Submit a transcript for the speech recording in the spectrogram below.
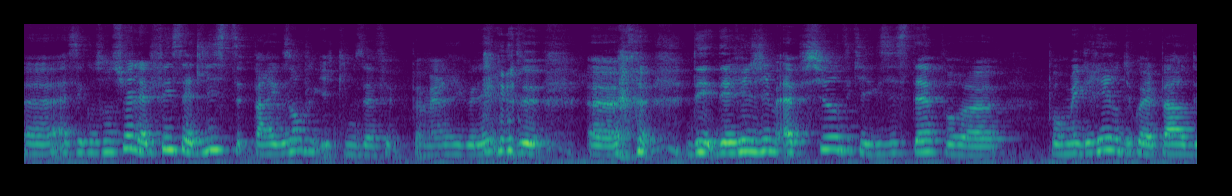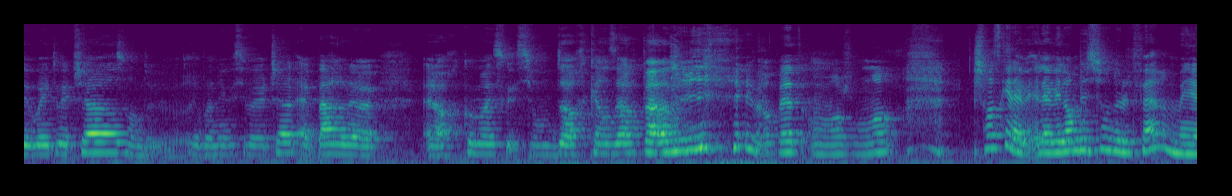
euh, assez consensuelle. Elle fait cette liste, par exemple, et qui nous a fait pas mal rigoler, de, euh, des, des, régimes absurdes qui existaient pour, pour maigrir. Du coup, elle parle de Weight Watchers, de Reborn Watchers. Elle parle, alors comment est-ce que si on dort 15 heures par nuit, en fait, on mange moins. Je pense qu'elle avait, elle avait l'ambition de le faire, mais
